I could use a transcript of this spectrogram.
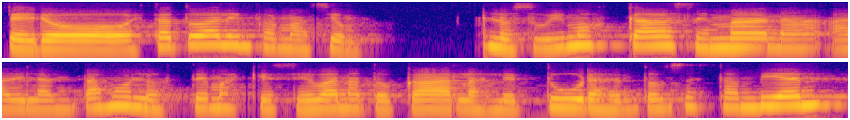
Pero está toda la información. Lo subimos cada semana, adelantamos los temas que se van a tocar, las lecturas, entonces también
